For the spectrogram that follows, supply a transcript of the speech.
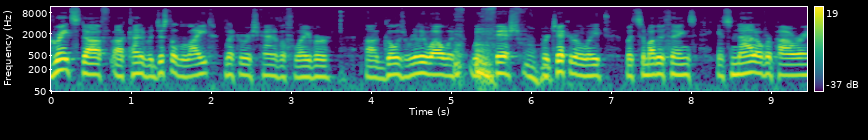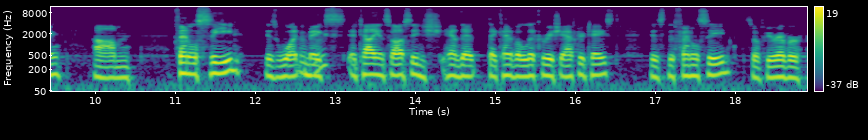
great stuff. Uh, kind of a, just a light licorice kind of a flavor. Uh, goes really well with, with fish, mm -hmm. particularly, but some other things. It's not overpowering. Um, fennel seed is what mm -hmm. makes Italian sausage have that, that kind of a licorice aftertaste, is the fennel seed. So if you're ever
